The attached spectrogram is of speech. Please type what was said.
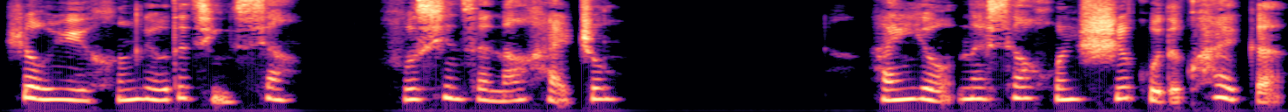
肉欲横流的景象浮现在脑海中，还有那销魂蚀骨的快感。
